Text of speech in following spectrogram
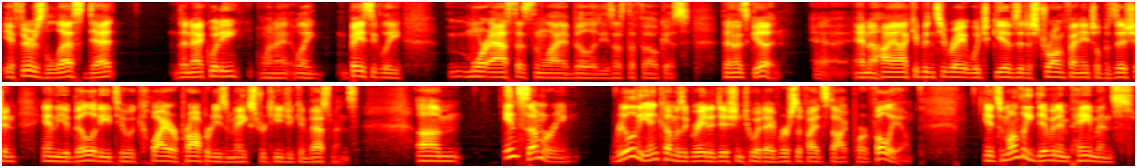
if there's less debt than equity, when I like basically more assets than liabilities, that's the focus, then that's good and a high occupancy rate, which gives it a strong financial position and the ability to acquire properties and make strategic investments. Um, in summary, Realty Income is a great addition to a diversified stock portfolio. Its monthly dividend payments,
